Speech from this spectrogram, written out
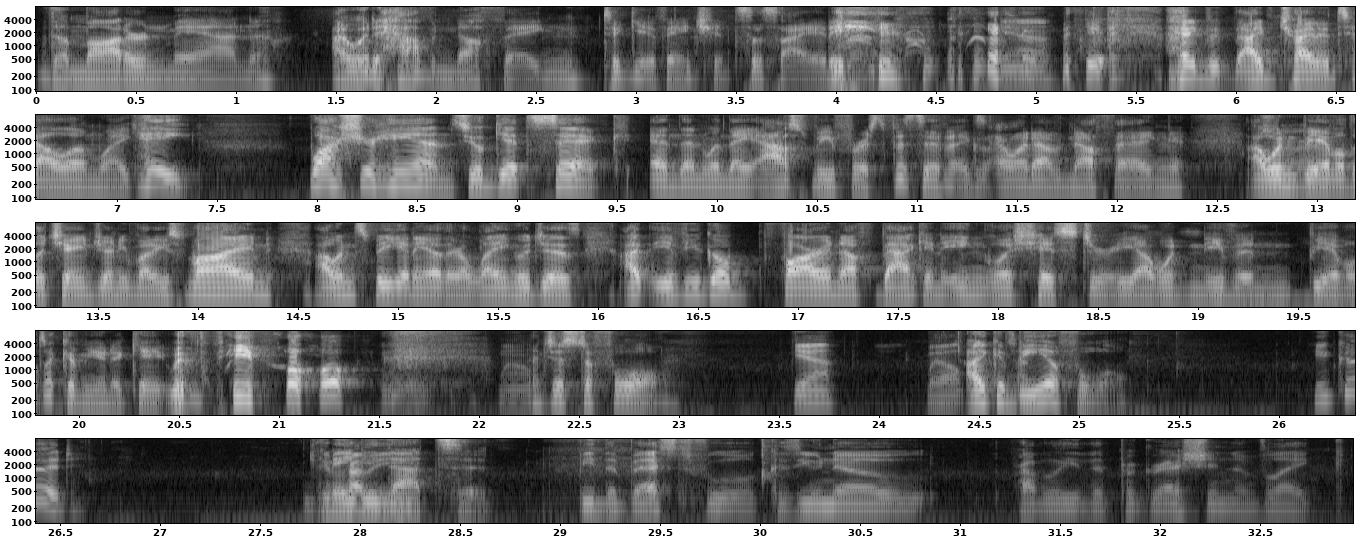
the modern man i would have nothing to give ancient society. Yeah. I'd, I'd try to tell him like hey wash your hands, you'll get sick. And then when they asked me for specifics, I would have nothing. I sure. wouldn't be able to change anybody's mind. I wouldn't speak any other languages. I, if you go far enough back in English history, I wouldn't even be able to communicate with people. Well, I'm just a fool. Yeah. Well, I could be a fool. You could. You could Maybe that's it. Be the best fool because you know probably the progression of like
